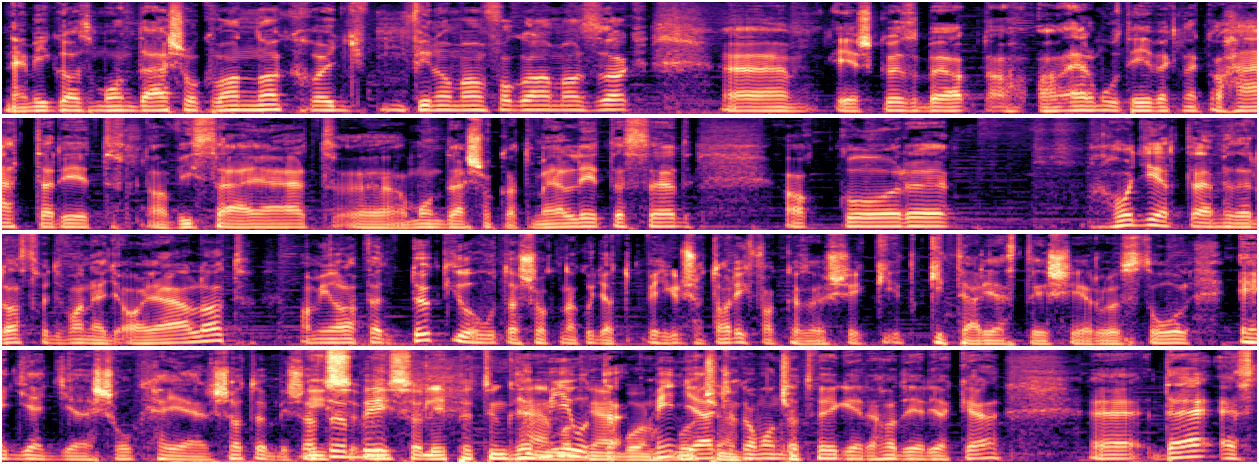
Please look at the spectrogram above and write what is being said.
nem igaz mondások vannak, hogy finoman fogalmazzak, eh, és közben a, elmúlt éveknek a hátterét, a viszáját, eh, a mondásokat mellé teszed, akkor hogy értelmezed azt, hogy van egy ajánlat, ami alapvetően tök jó utasoknak, hogy a, végülis a tarifa közösség ki- kiterjesztéséről szól, egy-egyel sok helyen, stb. stb. Vissza, visszaléphetünk De miután, Gábor. mindjárt Bocsánat, csak a mondat végére hadd érjek el, Eh, de ez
